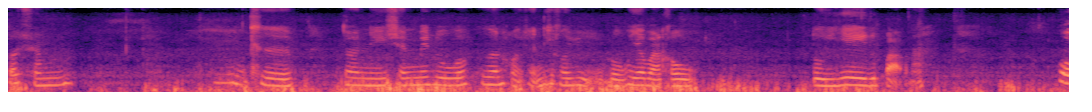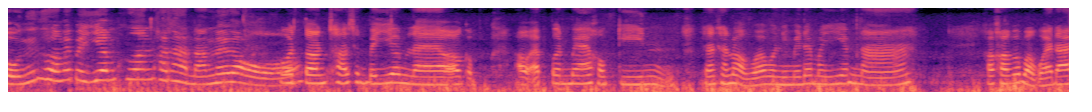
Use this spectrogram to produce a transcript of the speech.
ก็ฉันอืมคือ ตอนนี้ฉันไม่รู้ว่าเพื่อนของฉันที่เขาอยู่โรงพยาบาลเขาตุยเย่หรือเปล่านะ โหนี่เธอไม่ไปเยี่ยมเพื่อนขนาดนั้นเลยเหรอเพราะว่าตอนเช้าฉันไปเยี่ยมแล้ว เอากับเอาแอปเปิลแม่เขากินแล้วฉันบอกว่าวันนี้ไม่ได้มาเยี่ยมนะเขาเขาก็บอกว่าได้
